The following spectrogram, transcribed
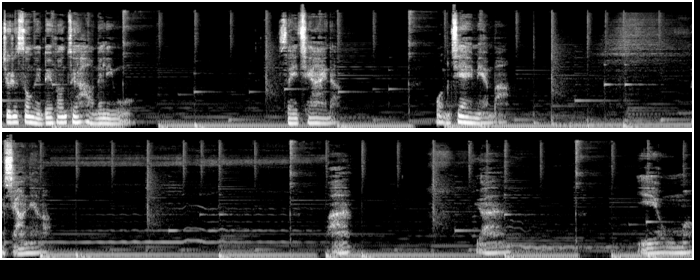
就是送给对方最好的礼物。所以，亲爱的，我们见一面吧。我想你了。晚安，愿一夜无梦。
